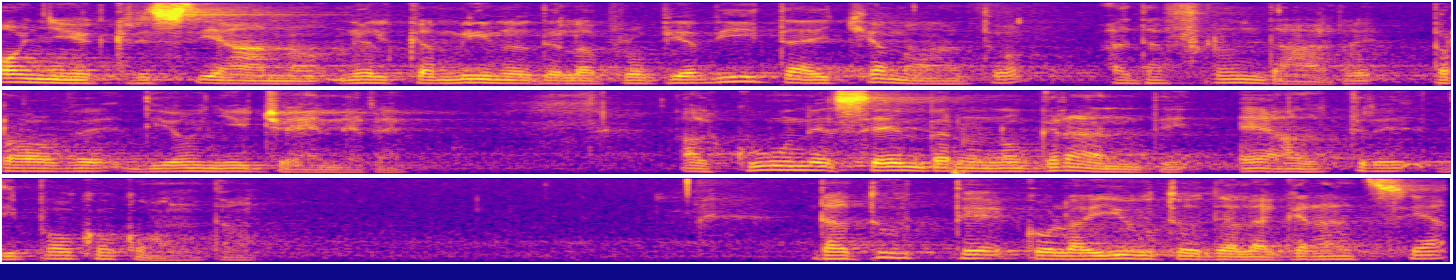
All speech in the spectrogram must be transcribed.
Ogni cristiano nel cammino della propria vita è chiamato ad affrontare prove di ogni genere. Alcune sembrano grandi e altre di poco conto. Da tutte, con l'aiuto della grazia,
